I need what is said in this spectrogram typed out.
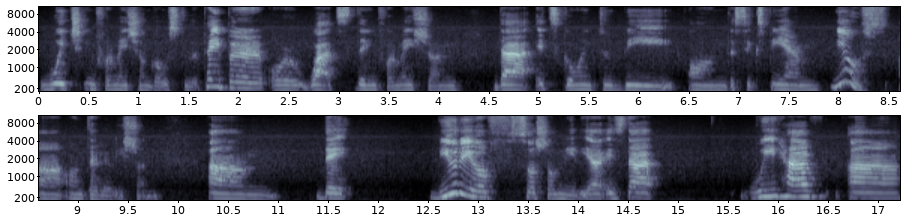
which information goes to the paper or what's the information that it's going to be on the 6 p.m. news uh, on television. Um, they beauty of social media is that we have uh,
